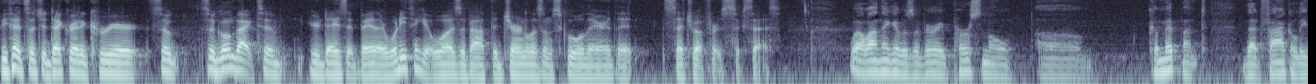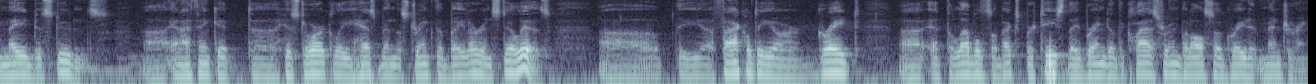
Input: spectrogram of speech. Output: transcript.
We've had such a decorated career. So, so going back to your days at Baylor, what do you think it was about the journalism school there that set you up for success? Well, I think it was a very personal uh, commitment that faculty made to students. Uh, and I think it uh, historically has been the strength of Baylor and still is. Uh, the uh, faculty are great uh, at the levels of expertise they bring to the classroom, but also great at mentoring.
